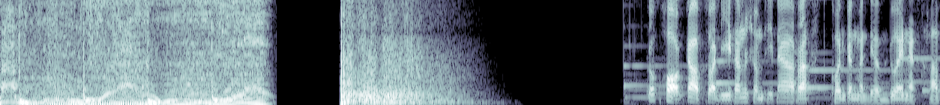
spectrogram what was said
็ขอกราบสวัสดีท่านผู้ชมที่น่ารักคนกันเหมือนเดิมด้วยนะครับ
